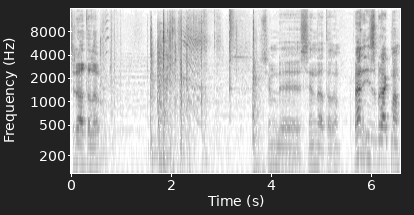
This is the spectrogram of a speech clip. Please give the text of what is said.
Şunu atalım. Şimdi seni de atalım. Ben iz bırakmam.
